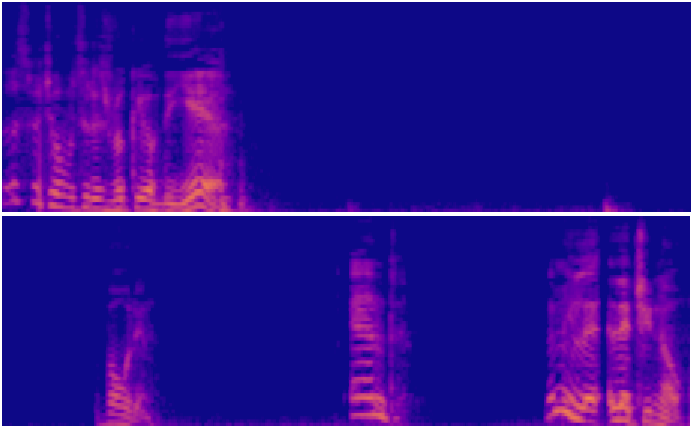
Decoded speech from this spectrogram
So let's switch over to this rookie of the year voting. And let me let, let you know.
